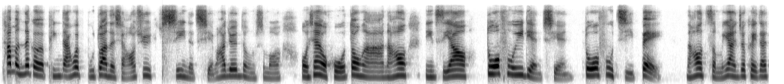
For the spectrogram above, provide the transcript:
他们那个平台会不断的想要去吸引的钱嘛，他就那种什么，我现在有活动啊，然后你只要多付一点钱，多付几倍，然后怎么样，你就可以再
